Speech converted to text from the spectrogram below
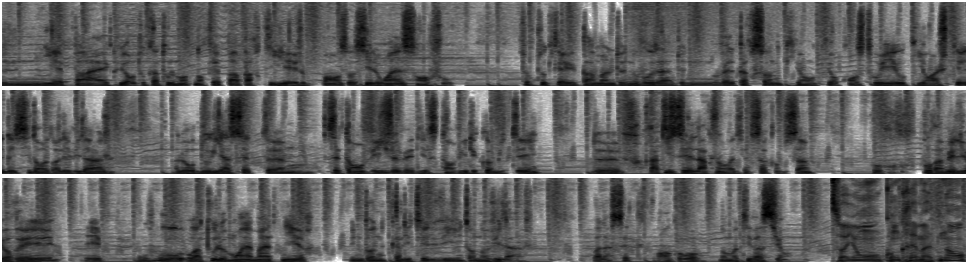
n'y est pas inclus. En tout cas, tout le monde n'en fait pas partie et je pense aussi loin s'en faut. Surtout qu'il y a eu pas mal de, nouveaux, de nouvelles personnes qui ont, qui ont construit ou qui ont acheté des dans, dans les villages. Alors d'où il y a cette, euh, cette envie, je vais dire, cette envie du comité de ratisser large, on va dire ça comme ça, pour, pour améliorer et ou, ou à tout le moins maintenir une bonne qualité de vie dans nos villages. Voilà, c'est en gros nos motivations. Soyons concrets maintenant.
